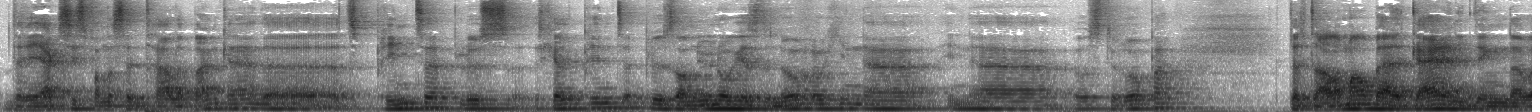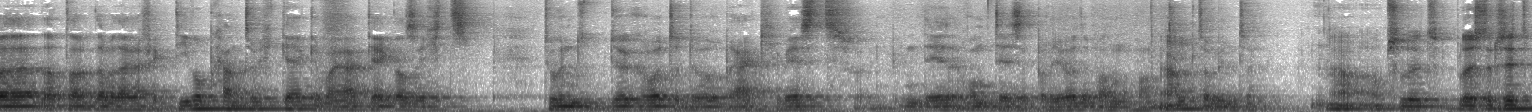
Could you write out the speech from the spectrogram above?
de reacties van de centrale banken, hè, de, het printen plus het geldprinten, plus dan nu nog eens de oorlog in, uh, in Oost-Europa. Dat allemaal bij elkaar en ik denk dat we, dat, dat we daar effectief op gaan terugkijken. Maar ja, kijk, dat is echt toen de grote doorbraak geweest in deze, rond deze periode van, van ja. cryptomunten. Ja, absoluut. Plus er zit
